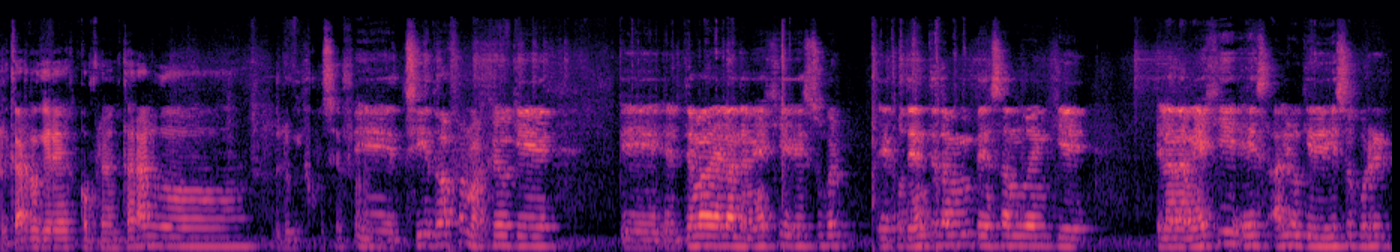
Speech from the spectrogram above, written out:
Ricardo, ¿quieres complementar algo de lo que dijo Josefa? Eh, sí, de todas formas, creo que eh, el tema del andamiaje es súper eh, potente también pensando en que el andamiaje es algo que debiese ocurrir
